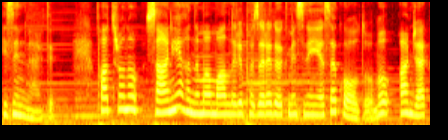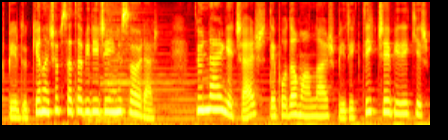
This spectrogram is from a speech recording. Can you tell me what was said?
izin verdi. Patronu Saniye Hanım'a malları pazara dökmesinin yasak olduğunu ancak bir dükkan açıp satabileceğini söyler. Günler geçer, depoda mallar biriktikçe birikir.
